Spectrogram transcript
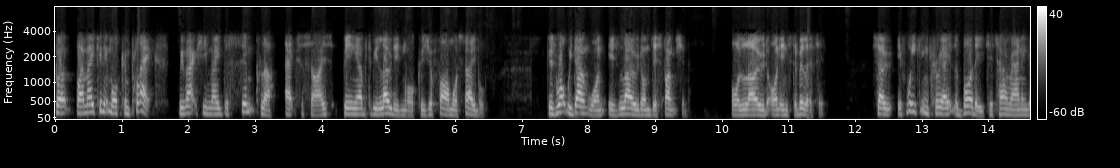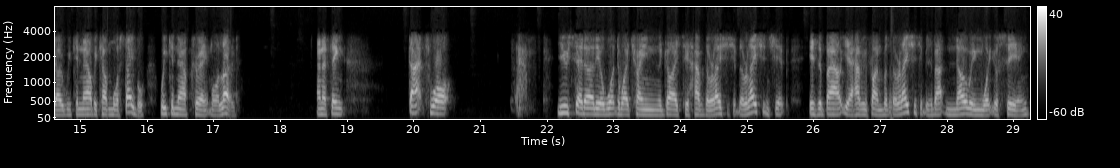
But by making it more complex, we've actually made the simpler exercise being able to be loaded more because you're far more stable. Because what we don't want is load on dysfunction or load on instability. So if we can create the body to turn around and go, we can now become more stable, we can now create more load. And I think that's what you said earlier. What do I train the guys to have the relationship? The relationship is about, yeah, having fun, but the relationship is about knowing what you're seeing,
